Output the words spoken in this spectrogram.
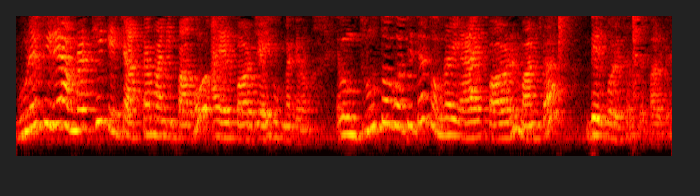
ঘুরে ফিরে আমরা ঠিক এই চারটা মানই পাবো আয়ের পাওয়ার যাই হোক না কেন। এবং দ্রুত গতিতে তোমরা এই আয়ের পাওয়ারের মানটা বের করে ফেলতে পারবে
